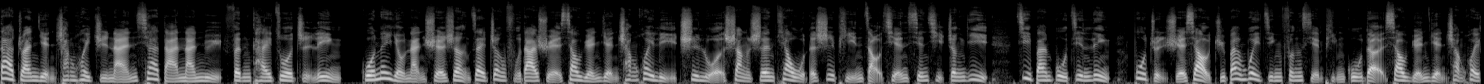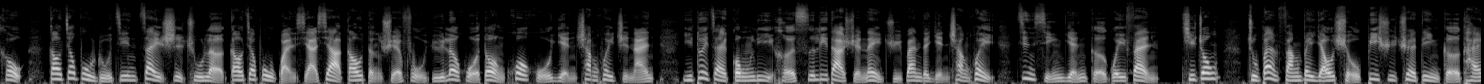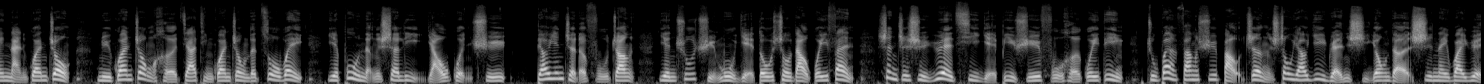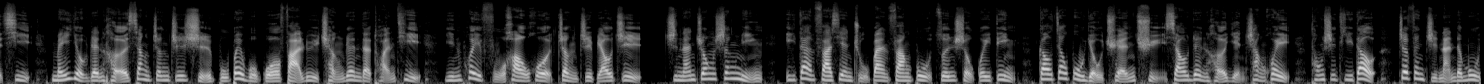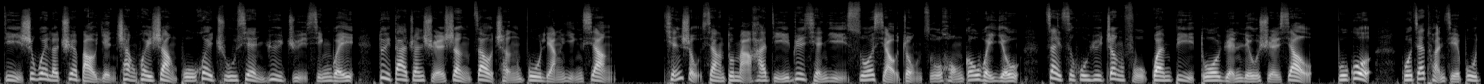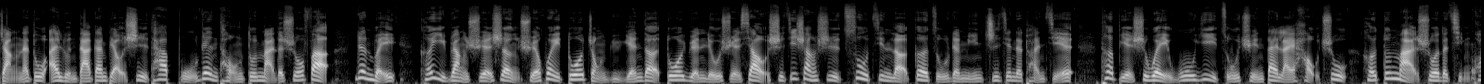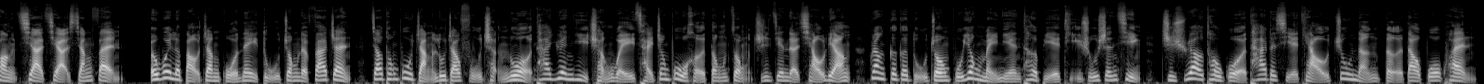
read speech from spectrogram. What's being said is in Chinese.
大专演唱会指南下达男女分开做指令。国内有男学生在政府大学校园演唱会里赤裸上身跳舞的视频，早前掀起争议。继颁布禁令，不准学校举办未经风险评估的校园演唱会后，高教部如今再释出了高教部管辖下高等学府娱乐活动（括弧演唱会指南），以对在公立和私立大学内举办的演唱会进行严格规范。其中，主办方被要求必须确定隔开男观众、女观众和家庭观众的座位，也不能设立摇滚区。表演者的服装、演出曲目也都受到规范，甚至是乐器也必须符合规定。主办方需保证受邀艺人使用的室内外乐器没有任何象征支持不被我国法律承认的团体、淫秽符号或政治标志。指南中声明，一旦发现主办方不遵守规定，高教部有权取消任何演唱会。同时提到，这份指南的目的是为了确保演唱会上不会出现逾矩行为，对大专学生造成不良影响。前首相敦马哈迪日前以缩小种族鸿沟为由，再次呼吁政府关闭多元流学校。不过，国家团结部长纳杜埃伦达干表示，他不认同敦马的说法，认为可以让学生学会多种语言的多元流学校，实际上是促进了各族人民之间的团结，特别是为乌裔族群带来好处。和敦马说的情况恰恰相反。而为了保障国内独中的发展，交通部长陆兆福承诺，他愿意成为财政部和董总之间的桥梁，让各个独中不用每年特别提出申请，只需要透过他的协调就能得到拨款。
